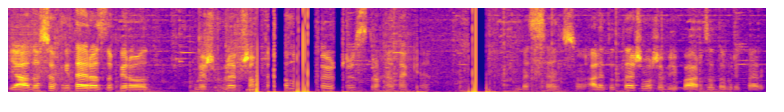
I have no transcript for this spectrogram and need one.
ja dosłownie teraz dopiero, wiesz, ulepszam no to już jest trochę takie bez sensu. Ale to też może być bardzo dobry perk.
